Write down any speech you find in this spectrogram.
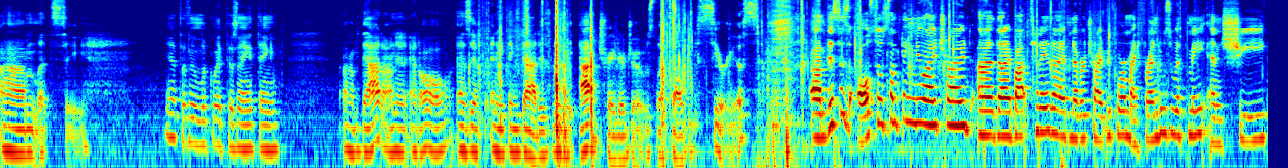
Um, let's see. Yeah, it doesn't look like there's anything um, bad on it at all, as if anything bad is really at Trader Joe's. Let's all be serious. Um, this is also something new I tried uh, that I bought today that I've never tried before. My friend was with me and she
